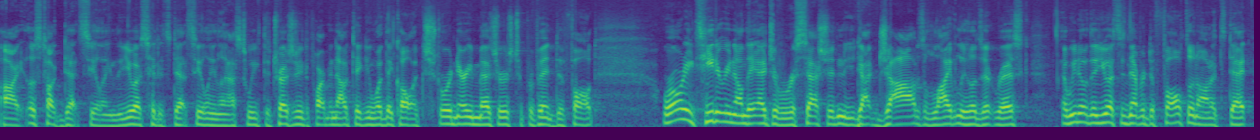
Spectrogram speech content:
All right, let's talk debt ceiling. The U.S. hit its debt ceiling last week. The Treasury Department now taking what they call extraordinary measures to prevent default. We're already teetering on the edge of a recession. You got jobs, livelihoods at risk, and we know the U.S. has never defaulted on its debt.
